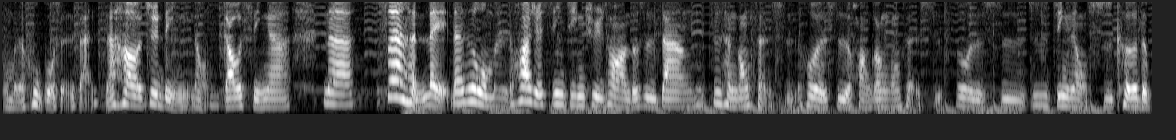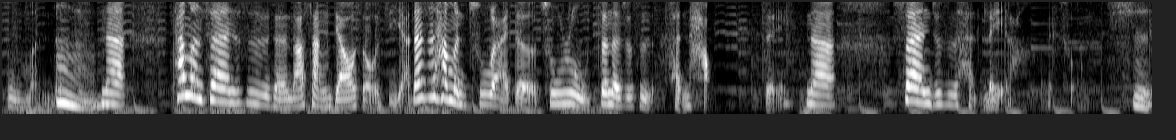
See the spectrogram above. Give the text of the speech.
我们的护国神山，然后去领那种高薪啊。那虽然很累，但是我们化学系进去通常都是当制程工程师，或者是黄光工程师，或者是就是进那种实科的部门的。嗯，那他们虽然就是可能都要上交手机啊，但是他们出来的出入真的就是很好。对，那。虽然就是很累啦，没错。是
